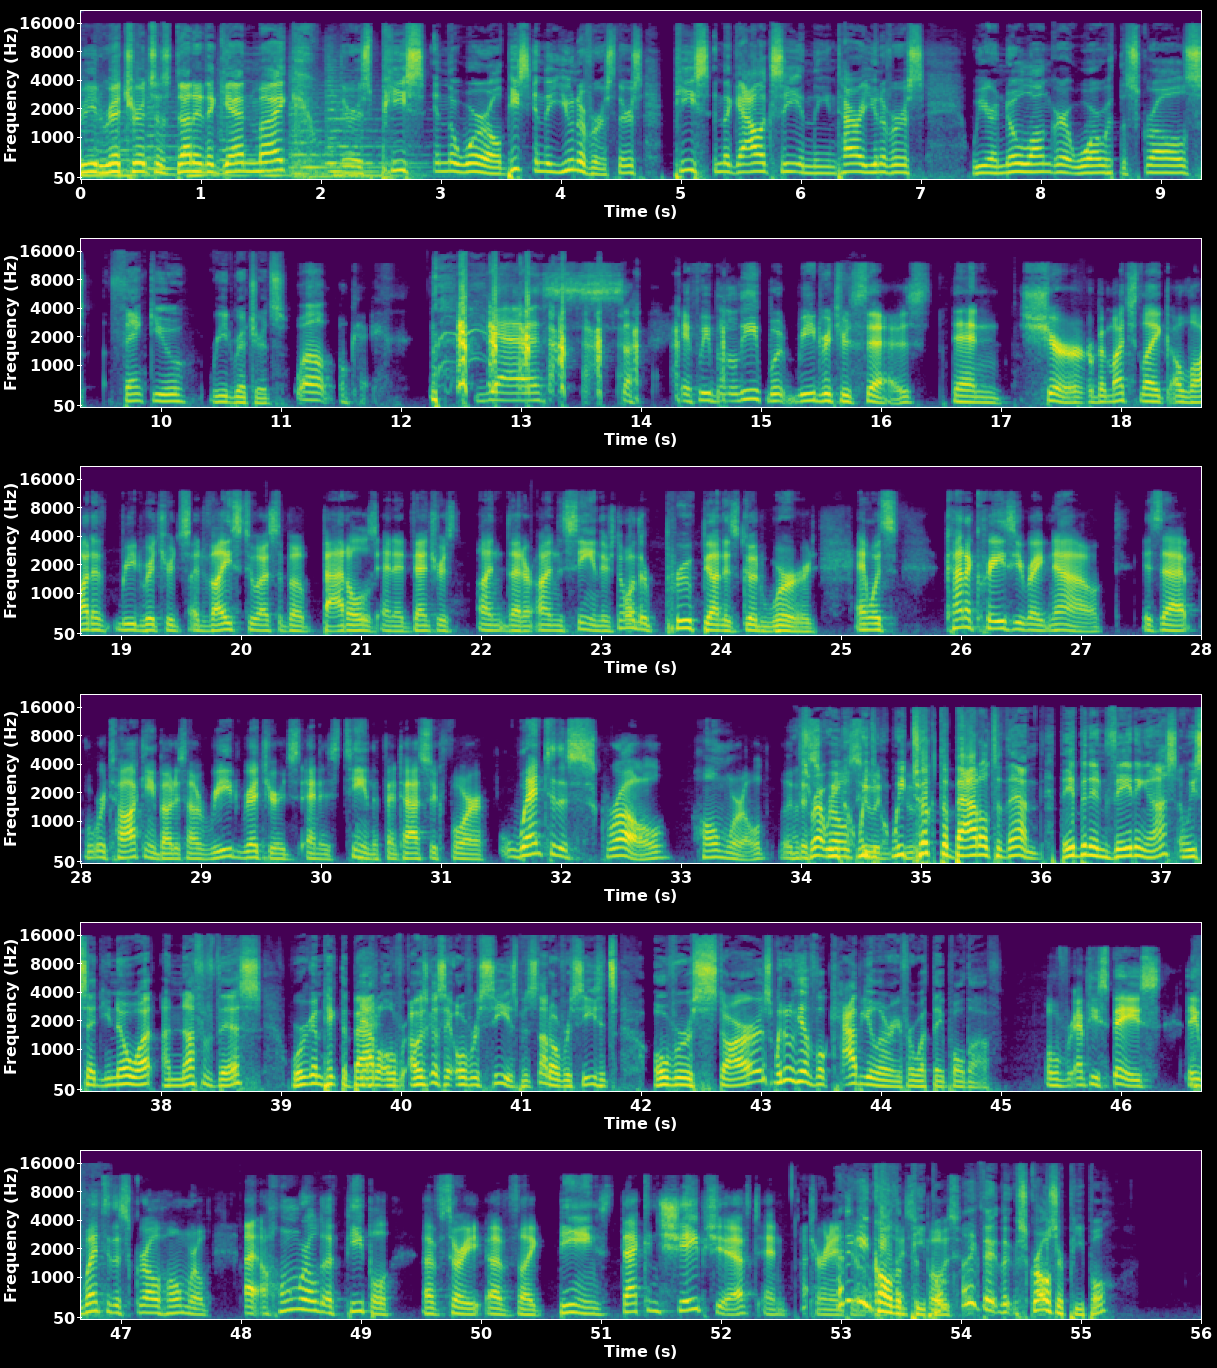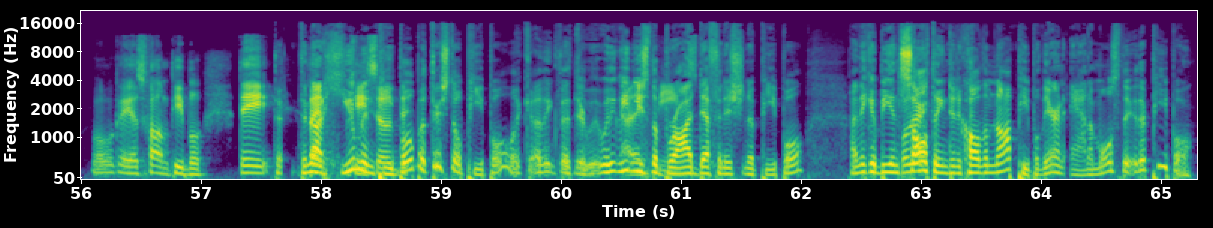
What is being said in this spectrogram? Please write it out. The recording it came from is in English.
Reed Richards has done it again, Mike. There is peace in the world, peace in the universe. There's peace in the galaxy, in the entire universe. We are no longer at war with the Skrulls. Thank you, Reed Richards. Well, okay. yes. if we believe what Reed Richards says, then sure. But much like a lot of Reed Richards' advice to us about battles and adventures un- that are unseen, there's no other proof beyond his good word. And what's kind of crazy right now is that what we're talking about is how Reed Richards and his team, the Fantastic Four, went to the Skrull homeworld. That's right. We, we, we who, took the battle to them. They've been invading us, and we said, you know what? Enough of this. We're going to take the battle yeah. over. I was going to say overseas, but it's not overseas. It's over stars. We don't have vocabulary for what they pulled off. Over empty space. They went to the Skrull homeworld, a homeworld of people of sorry of like beings that can shapeshift and turn into. I think you can call them people. I think the Skrulls are people well, okay, let's call them people. They they're, they're not human okay, so people, they, but they're still people. Like I think that we, use the broad definition of people. I think it'd be insulting well, to call them not people. They aren't animals. They're, they're people.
